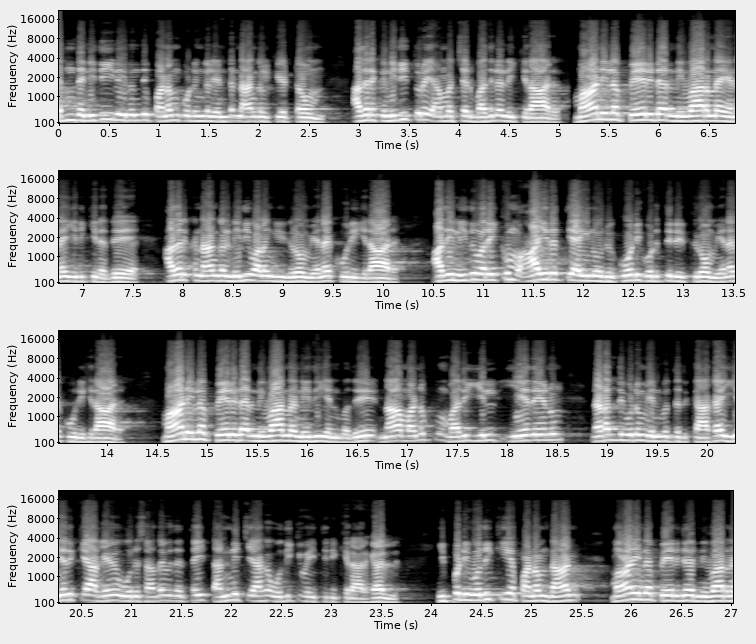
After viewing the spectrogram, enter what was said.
அந்த நிதியிலிருந்து பணம் கொடுங்கள் என்று நாங்கள் கேட்டோம். அதற்கு நிதித்துறை அமைச்சர் பதிலளிக்கிறார். மாநில பேரிடர் நிவாரண என இருக்கிறது. அதற்கு நாங்கள் நிதி வழங்குகிறோம் என கூறுகிறார். அதில் இதுவரைக்கும் ஆயிரத்தி ஐநூறு கோடி கொடுத்திருக்கிறோம் என கூறுகிறார். மாநில பேரிடர் நிவாரண நிதி என்பது நாம் அனுப்பும் வரியில் ஏதேனும் நடந்துவிடும் என்பதற்காக இயற்கையாகவே ஒரு சதவீதத்தை தன்னிச்சையாக ஒதுக்கி வைத்திருக்கிறார்கள். இப்படி ஒதுக்கிய பணம் தான் மாநில பேரிடர் நிவாரண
